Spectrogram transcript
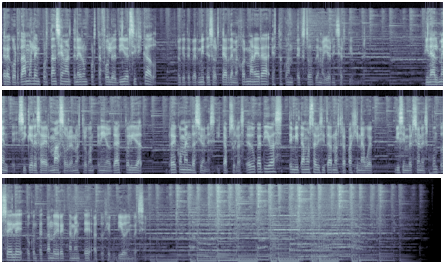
te recordamos la importancia de mantener un portafolio diversificado, lo que te permite sortear de mejor manera estos contextos de mayor incertidumbre. Finalmente, si quieres saber más sobre nuestro contenido de actualidad, recomendaciones y cápsulas educativas, te invitamos a visitar nuestra página web visinversiones.cl o contactando directamente a tu ejecutivo de inversión.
